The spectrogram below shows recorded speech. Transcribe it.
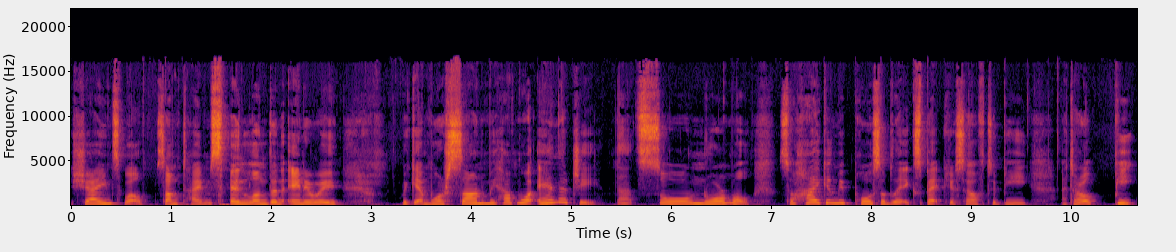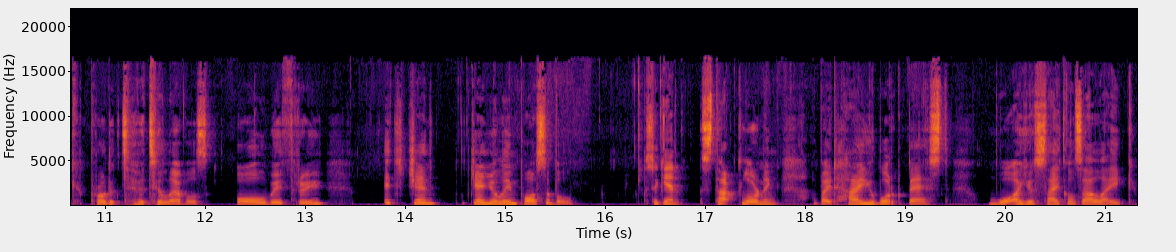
shines well sometimes in London anyway. We get more sun, we have more energy. That's so normal. So, how can we possibly expect yourself to be at our peak productivity levels all the way through? It's gen- genuinely impossible. So, again, start learning about how you work best, what are your cycles are like,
